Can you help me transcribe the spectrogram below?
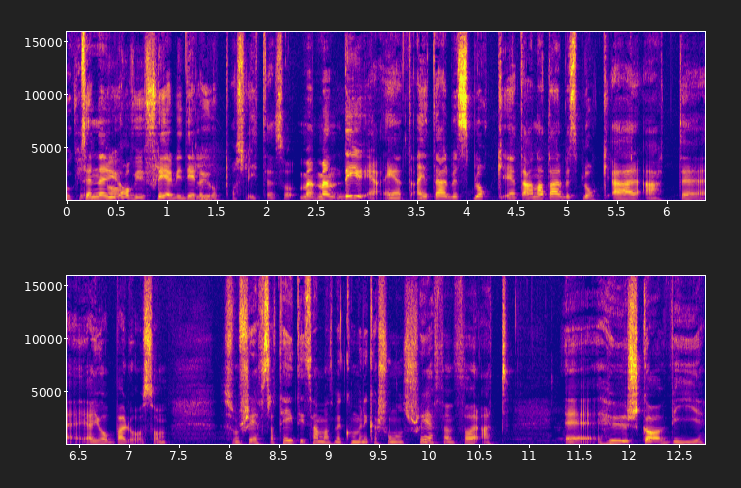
Okay, Sen är ja. har vi ju fler, vi delar ju upp oss lite. Så. Men, men det är ju ett, ett arbetsblock. Ett annat arbetsblock är att eh, jag jobbar då som, som chefstrateg tillsammans med kommunikationschefen för att eh, hur ska vi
